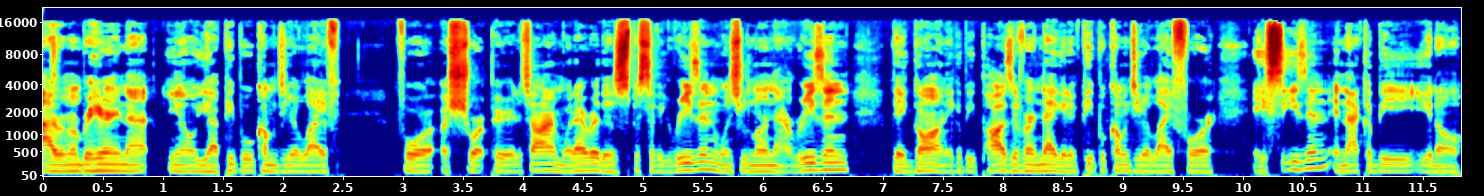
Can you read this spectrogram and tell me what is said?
i remember hearing that you know you have people who come to your life for a short period of time whatever there's a specific reason. Once you learn that reason they're gone. It could be positive or negative. People come into your life for a season and that could be you know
